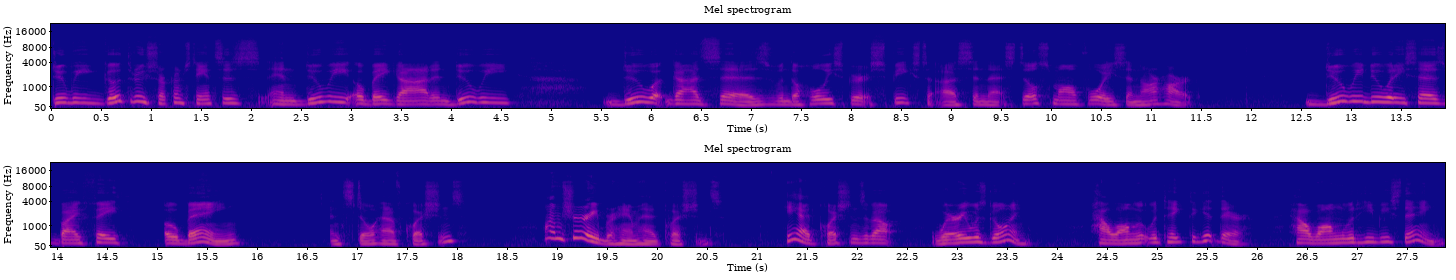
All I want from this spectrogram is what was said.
do we go through circumstances and do we obey God and do we do what God says when the Holy Spirit speaks to us in that still small voice in our heart, do we do what He says by faith, obeying, and still have questions? Well, I'm sure Abraham had questions. He had questions about where he was going, how long it would take to get there, how long would he be staying,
